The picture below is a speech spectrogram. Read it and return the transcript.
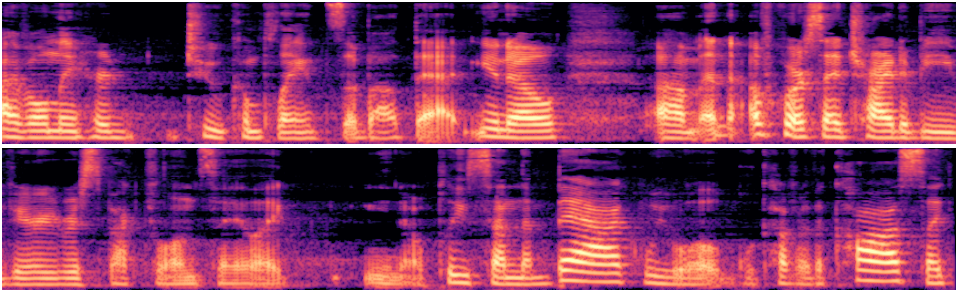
I've only heard two complaints about that, you know. Um, and of course, I try to be very respectful and say, like, you know, please send them back. We will we'll cover the costs. Like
